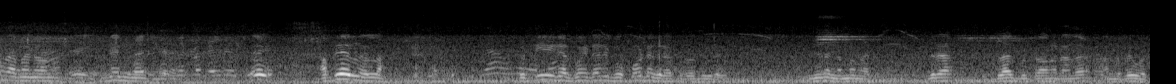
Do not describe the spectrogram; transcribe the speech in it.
ஏய் ஏய் அப்படியே இருக்கு நல்லா. இப்போ டிவிக்கார் போயிட்டாரு இப்போ ஃபோட்டோகிராஃபர் வந்துக்கிறாரு இதுதான் நம்ம மாதிரி. இதுரா பிளாக் பெல்ட் வாங்குறாங்க. அங்கே போய் ஒரு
